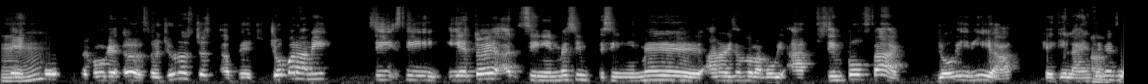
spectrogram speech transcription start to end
Esto, ujú. Es como que, uh, so Juno's just a bitch. Yo para mí, sí, sí, y esto es sin irme, sin, sin irme analizando la movie, a simple fact, yo diría que quien la gente Ah. piensa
